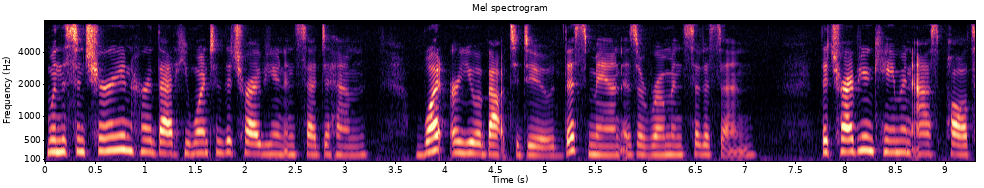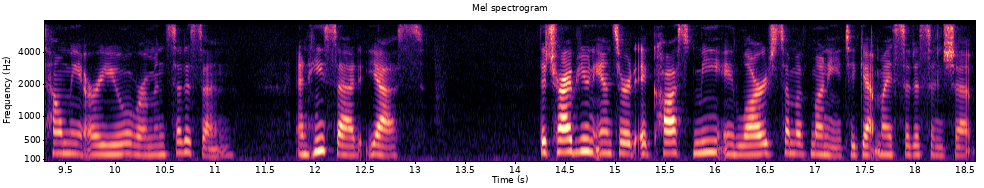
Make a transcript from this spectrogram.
When the centurion heard that, he went to the tribune and said to him, what are you about to do? This man is a Roman citizen. The tribune came and asked Paul, Tell me, are you a Roman citizen? And he said, Yes. The tribune answered, It cost me a large sum of money to get my citizenship.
